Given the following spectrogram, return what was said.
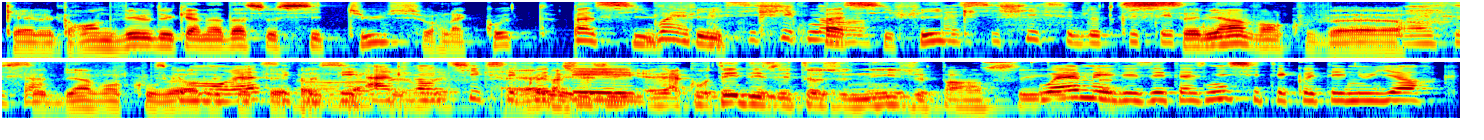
quelle grande ville du Canada se situe sur la côte pacifique Ouais, Pacifique, non. Pacifique. Pacifique, c'est de l'autre côté. C'est bien. Vancouver. Ouais, c'est bien Parce Vancouver que du Montréal, côté c'est côté ben Atlantique, c'est Eh Parce que côté... à côté des États-Unis, j'ai pensé. Ouais, mais les États-Unis, si t'es côté New York,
